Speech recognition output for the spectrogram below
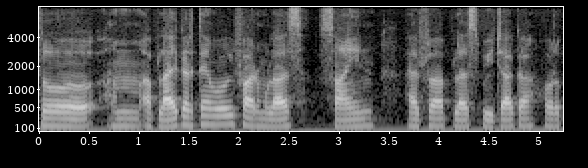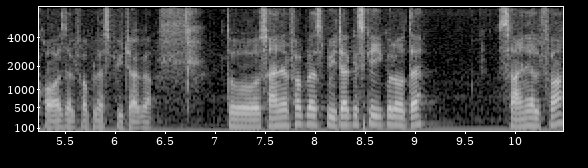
तो हम अप्लाई करते हैं वही formulas sine alpha plus beta का और कॉज अल्फ़ा प्लस बीटा का। तो साइन अल्फ़ा प्लस बीटा किसके इक्वल होता है? साइन अल्फ़ा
